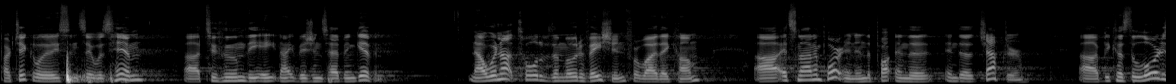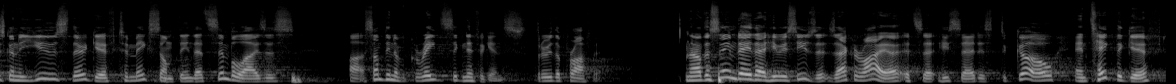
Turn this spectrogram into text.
particularly since it was him uh, to whom the eight night visions had been given. Now, we're not told of the motivation for why they come. Uh, it's not important in the, in the, in the chapter uh, because the Lord is going to use their gift to make something that symbolizes uh, something of great significance through the prophet. Now, the same day that he receives it, Zechariah, it's, he said, is to go and take the gift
